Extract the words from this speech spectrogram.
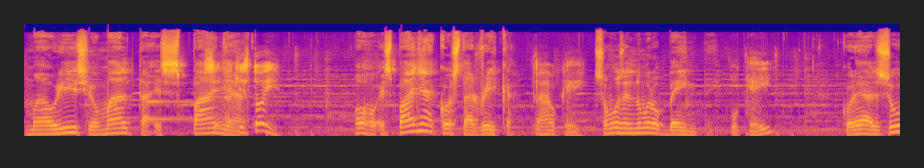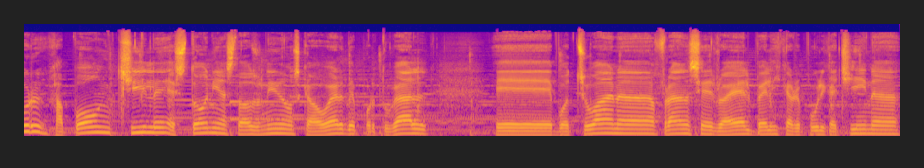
Mauricio, Malta, Sí, España. aquí estoy. Ojo, España, Costa Rica. Ah, ok. Somos el número 20. Ok. Corea del Sur, Japón, Chile, Estonia, Estados Unidos, Cabo Verde, Portugal, eh, Botsuana, Francia, Israel, Bélgica, República China,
